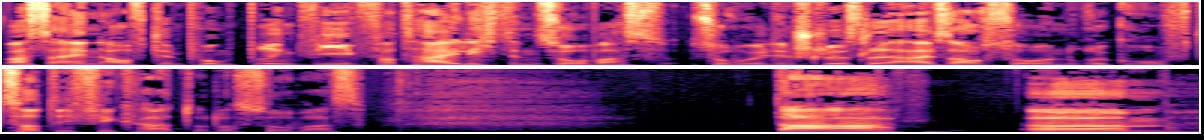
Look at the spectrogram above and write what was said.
was einen auf den Punkt bringt, wie verteile ich denn sowas? Sowohl den Schlüssel als auch so ein Rückrufzertifikat oder sowas. Da ähm,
